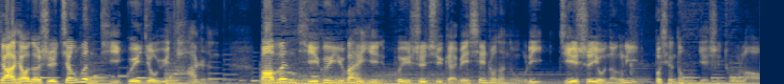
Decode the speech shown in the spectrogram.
下条呢是将问题归咎于他人，把问题归于外因会失去改变现状的努力，即使有能力不行动也是徒劳。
